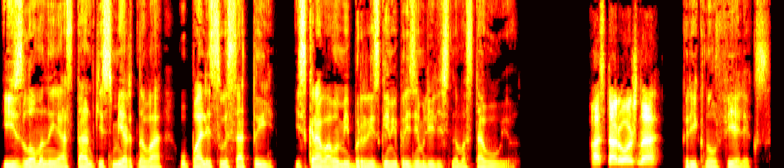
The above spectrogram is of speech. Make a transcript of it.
и изломанные останки смертного упали с высоты и с кровавыми брызгами приземлились на мостовую. «Осторожно!» — крикнул Феликс.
